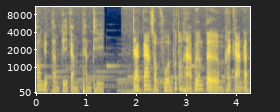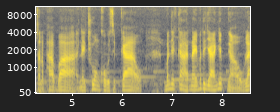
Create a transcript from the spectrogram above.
ต้องหยุดทำกิจกรรมทันที จากการสอบสวนผู้ต้องหาเพิ่มเติม ให้การรับสารภาพว่าในช่วงโควิด -19 บรรยากาศในพัทยาเงียบเหงา และ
